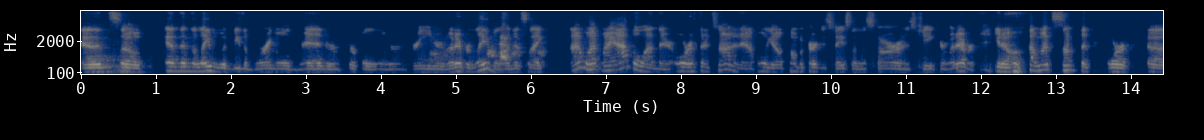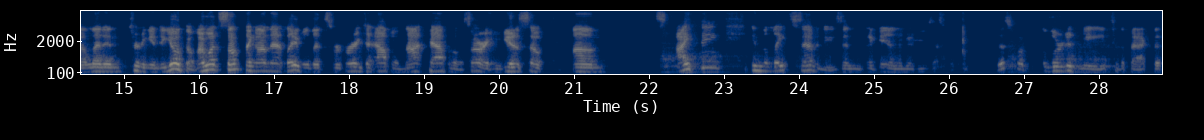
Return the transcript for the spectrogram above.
And so, and then the label would be the boring old red or purple or green or whatever label. And it's like, I want my apple on there. Or if it's not an apple, you know, Paul McCartney's face on the star on his cheek or whatever. You know, I want something, or uh, Lennon turning into Yoko. I want something on that label that's referring to Apple, not Capitol. Sorry. Yeah. So, um, I think in the late 70s, and again, I'm going to use this book, this book alerted me to the fact that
